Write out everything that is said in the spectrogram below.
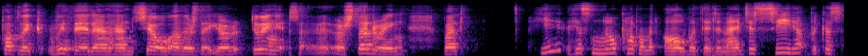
public with it and, and show others that you're doing it or stuttering, but he has no problem at all with it. And I just see how, because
